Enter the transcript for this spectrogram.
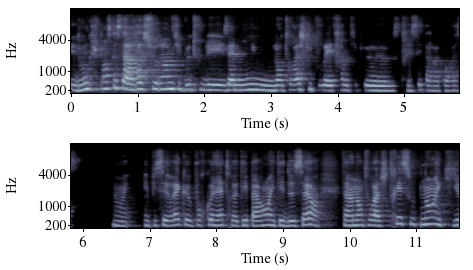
Et donc, je pense que ça a rassuré un petit peu tous les amis ou l'entourage qui pouvaient être un petit peu stressés par rapport à ça. Oui. Et puis c'est vrai que pour connaître tes parents et tes deux sœurs, tu as un entourage très soutenant et qui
